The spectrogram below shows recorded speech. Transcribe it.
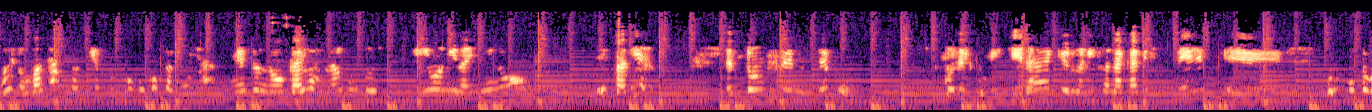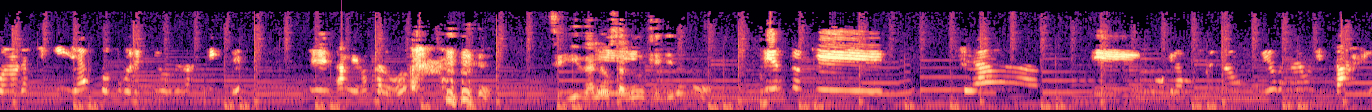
bueno, bacán también, pues como cosa tuya. Mientras no caigas en algo positivo ni dañino, está bien. Entonces, no sé, pues, con el comiquera que organiza la Katy Susel, eh, ju- junto con otras chiquillas, con su colectivo de unas tristes, eh, también un saludo. Sí, dale un saludo que quieras. Siento que se da eh, como que las mujeres no podido tener un espacio,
